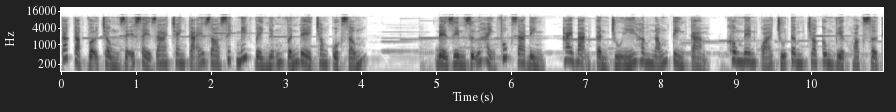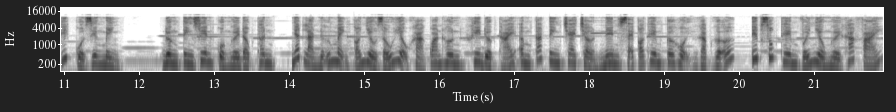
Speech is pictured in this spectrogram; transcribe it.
Các cặp vợ chồng dễ xảy ra tranh cãi do xích mích về những vấn đề trong cuộc sống. Để gìn giữ hạnh phúc gia đình, hai bạn cần chú ý hâm nóng tình cảm, không nên quá chú tâm cho công việc hoặc sở thích của riêng mình. Đường tình duyên của người độc thân, nhất là nữ mệnh có nhiều dấu hiệu khả quan hơn khi được thái âm cát tinh che chở nên sẽ có thêm cơ hội gặp gỡ, tiếp xúc thêm với nhiều người khác phái.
